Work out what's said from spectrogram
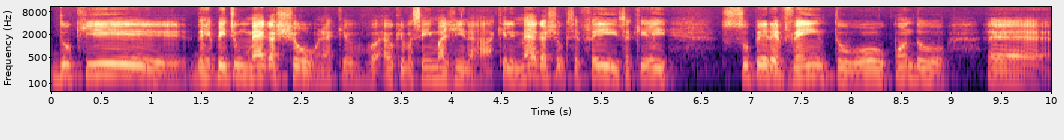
do que, de repente, um mega show, né? Que é o que você imagina. Aquele mega show que você fez, aquele super evento, ou quando, é,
